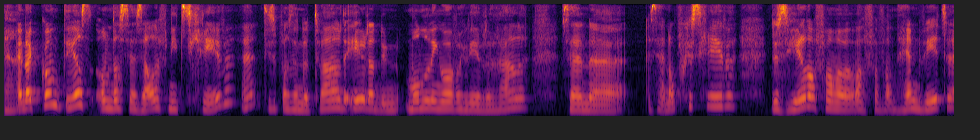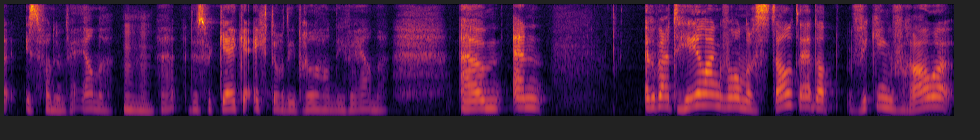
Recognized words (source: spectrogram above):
Ja. En dat komt deels omdat zij zelf niet schreven. Hè. Het is pas in de 12e eeuw dat hun mondeling overgeleverde verhalen zijn, eh, zijn opgeschreven. Dus heel wat van wat we van hen weten is van hun vijanden. Hè. Dus we kijken echt door die bril van die vijanden. Ehm, en er werd heel lang verondersteld hè, dat vikingvrouwen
